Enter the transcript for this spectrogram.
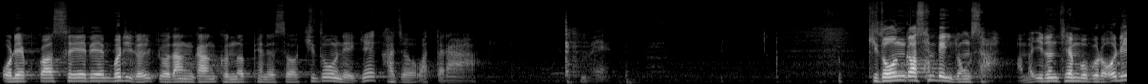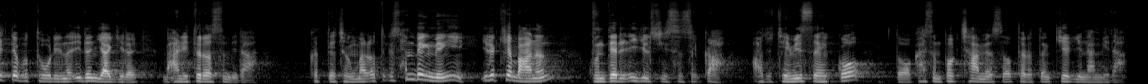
오렙과 스앱의 머리를 요단 강 건너편에서 기도원에게 가져왔더라. 기도원과 300 용사 아마 이런 제목으로 어릴 때부터 우리는 이런 이야기를 많이 들었습니다. 그때 정말 어떻게 300명이 이렇게 많은 군대를 이길 수 있었을까? 아주 재밌어 했고 또 가슴 벅차하면서 들었던 기억이 납니다.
